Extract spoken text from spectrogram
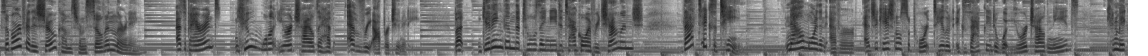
support for this show comes from Sylvan Learning. As a parent, you want your child to have every opportunity, but giving them the tools they need to tackle every challenge that takes a team. Now more than ever, educational support tailored exactly to what your child needs can make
